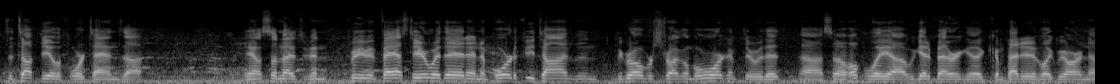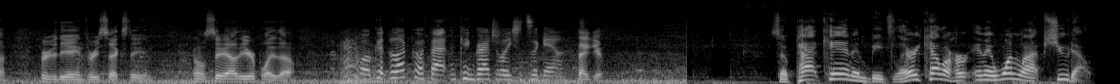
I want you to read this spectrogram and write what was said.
it's a tough deal, the 410s you know, sometimes we've been we've fast here with it and import a few times, and the Grover's struggling, but we're working through with it. Uh, so hopefully uh, we get it better and get competitive like we are in the 358 and 360, and we'll see how the year plays out. Okay, well, good luck with that, and congratulations again. Thank you. So Pat Cannon beats Larry Kelleher in a one-lap shootout.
